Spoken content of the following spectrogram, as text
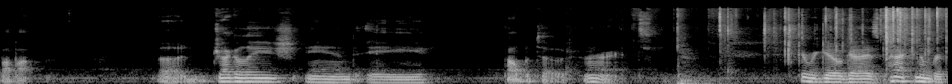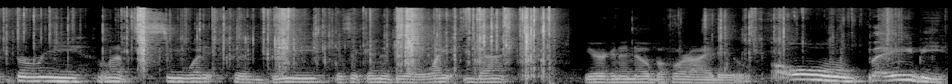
Baba. Uh, Dragalage and a Palpitoad. Alright. Here we go, guys. Pack number three. Let's see what it could be. Is it going to be a white back? You're going to know before I do. Oh, baby.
